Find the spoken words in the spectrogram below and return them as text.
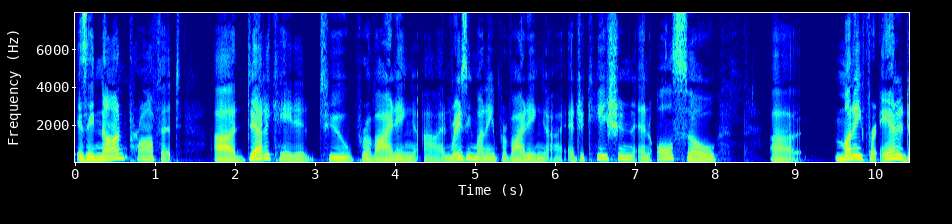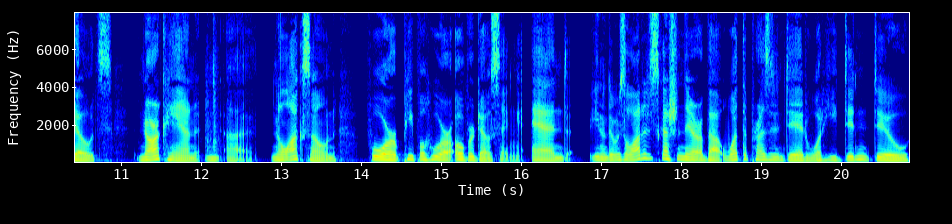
is a nonprofit uh, dedicated to providing uh, and raising money, providing uh, education, and also uh, money for antidotes, Narcan, uh, naloxone for people who are overdosing. And, you know, there was a lot of discussion there about what the president did, what he didn't do,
